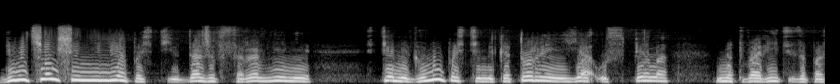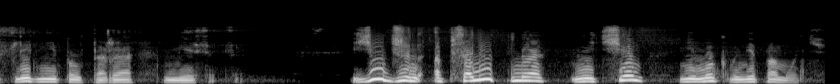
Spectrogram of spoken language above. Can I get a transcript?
величайшей нелепостью даже в сравнении с теми глупостями, которые я успела натворить за последние полтора месяца. Юджин абсолютно ничем не мог мне помочь.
